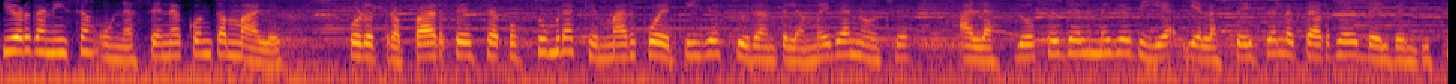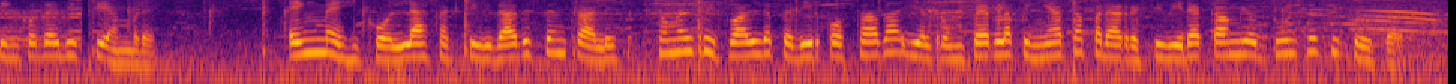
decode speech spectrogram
y organizan una cena con tamales. Por otra parte, se acostumbra quemar cohetillos durante la medianoche a las 12 del mediodía y a las 6 de la tarde del 25 de diciembre. En México, las actividades centrales son el ritual de pedir posada y el romper la piñata para recibir a cambio dulces y frutas.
